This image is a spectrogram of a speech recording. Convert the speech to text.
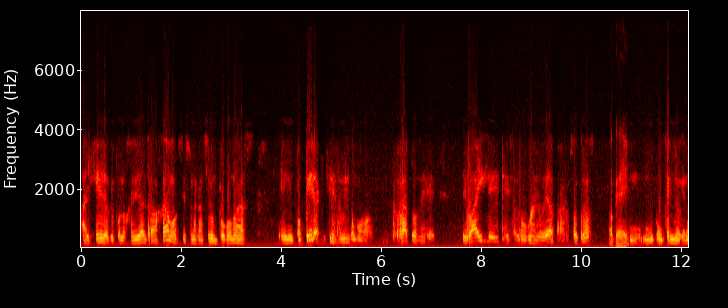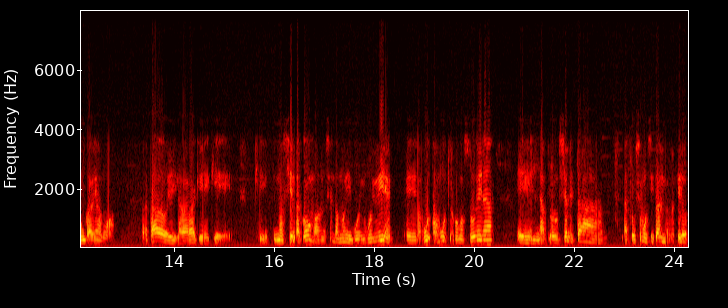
al género que por lo general trabajamos. Es una canción un poco más eh, popera, que tiene también como ratos de de baile, que es algo una novedad para nosotros. Okay. Un, género que nunca habíamos tratado y la verdad que, que, nos sienta cómodo, nos sienta muy muy muy bien. Eh, nos gusta mucho cómo suena. Eh, la producción está, la producción musical me refiero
